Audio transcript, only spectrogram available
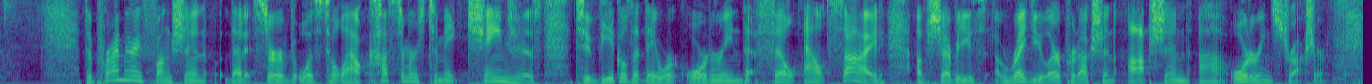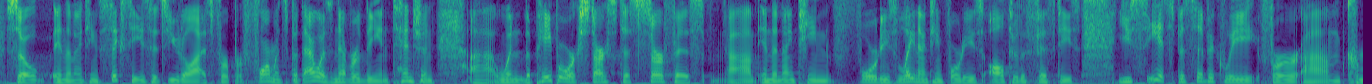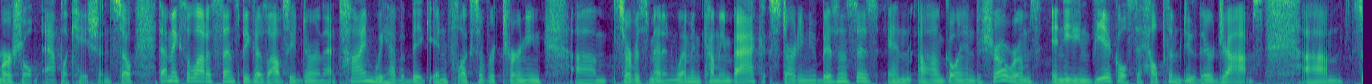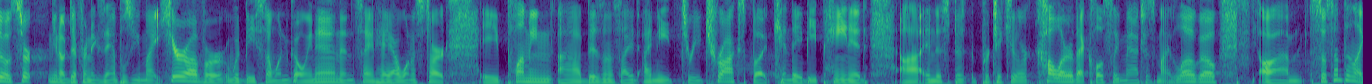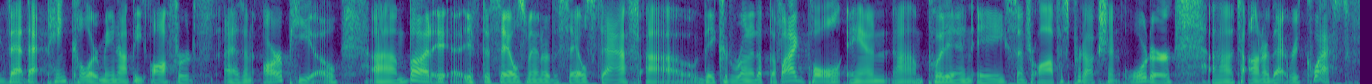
The primary function that it served was to allow customers to make changes to vehicles that they were ordering that fell outside of Chevy's regular production option uh, ordering structure. So in the 1960s, it's utilized for performance, but that was never the intention. Uh, when the paperwork starts to surface um, in the 1940s, late 1940s, all through the 50s, you see it specifically for um, commercial applications. So that makes a lot of sense because obviously during that time, we have a big influx of returning um, servicemen and women coming back, starting new businesses, and um, going into showrooms and needing vehicles to help them do their jobs. Um, so, you know, different examples you might hear of, or would be someone going in and saying, "Hey, I want to start a plumbing uh, business. I, I, need three trucks, but can they be painted uh, in this particular color that closely matches my logo?" Um, so, something like that. That paint color may not be offered as an RPO, um, but if the salesman or the sales staff, uh, they could run it up the flagpole and um, put in a central office production order uh, to honor that request.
